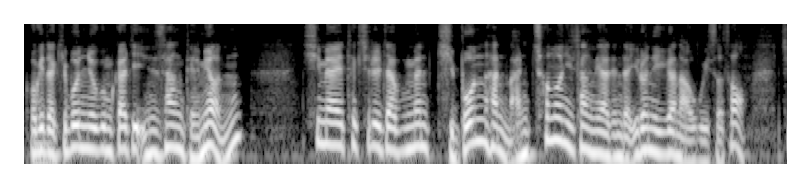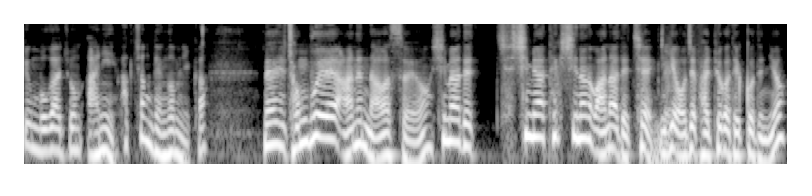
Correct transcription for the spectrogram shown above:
거기다 기본 요금까지 인상되면 심야에 택시를 잡으면 기본 한 만천 원 이상 내야 된다 이런 얘기가 나오고 있어서 지금 뭐가 좀 아니 확정된 겁니까? 네, 정부의 안은 나왔어요. 심야 대, 심야 택시는 완화 대책 이게 네. 어제 발표가 됐거든요.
